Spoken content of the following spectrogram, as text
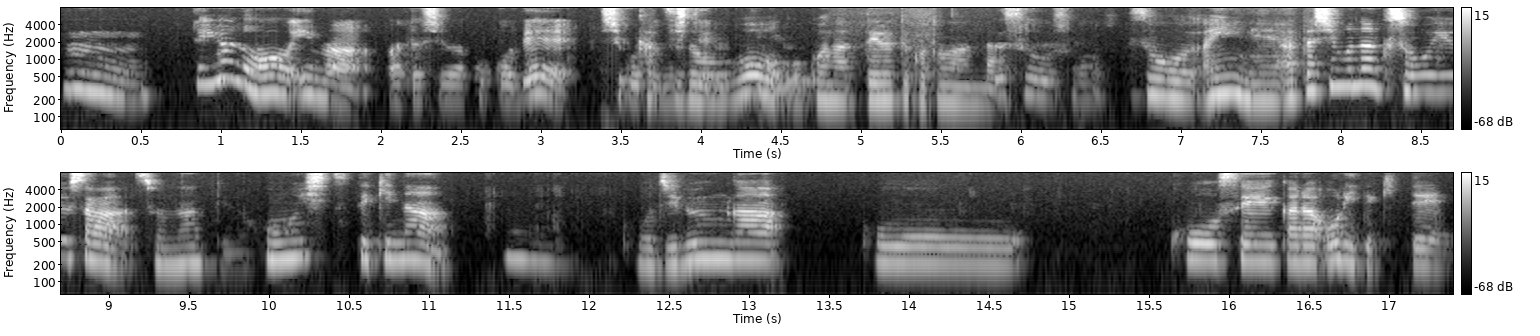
うん。っていうのを今私はここで仕事に活動してるっていう。を行ってるってことなんだ。そうそう。そう、あ、いいね。私もなんかそういうさ、そのなんていうの、本質的な、うん。こう自分が、こう、恒星から降りてきて、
